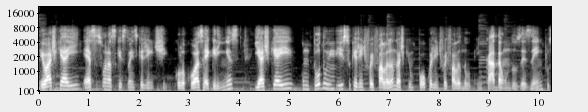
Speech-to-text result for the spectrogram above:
Eu acho que aí essas foram as questões que a gente colocou as regrinhas e acho que aí com tudo isso que a gente foi falando, acho que um pouco a gente foi falando em cada um dos exemplos,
